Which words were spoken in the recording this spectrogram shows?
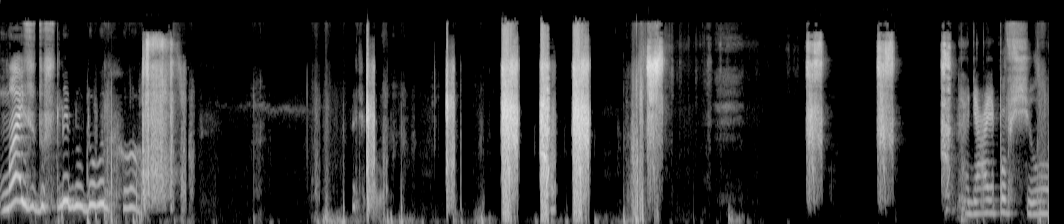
майже дострибнув до верха. Ганяє по всьому.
